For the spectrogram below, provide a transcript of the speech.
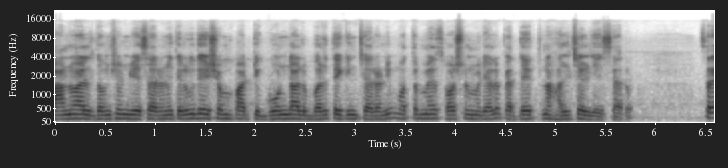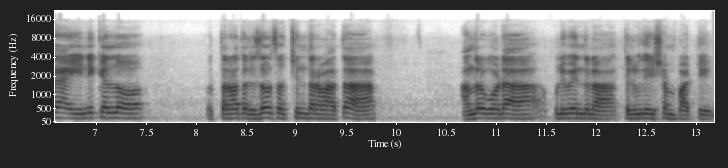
కాన్వాయిలు ధ్వంసం చేశారని తెలుగుదేశం పార్టీ గూండాలు బరి తెగించారని మొత్తం మీద సోషల్ మీడియాలో పెద్ద ఎత్తున హల్చల్ చేశారు. సరే ఆ ఎన్నికల్లో తర్వాత రిజల్ట్స్ వచ్చిన తర్వాత అందరూ కూడా పులివెందుల తెలుగుదేశం పార్టీ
